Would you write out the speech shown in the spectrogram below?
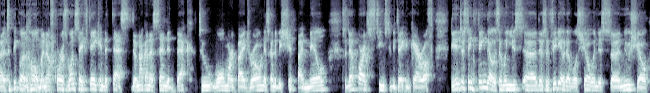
uh, to people at home. And of course, once they've taken the test, they're not going to send it back to Walmart by drone. It's going to be shipped by mail. So that part seems to be taken care of. The interesting thing, though, so when you uh, there's a video that will show in this uh, news show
